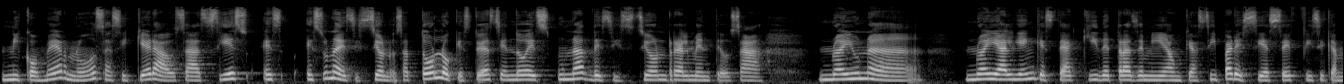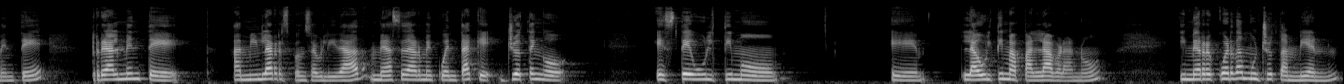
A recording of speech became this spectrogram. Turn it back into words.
ni comer, ¿no? O sea, siquiera, o sea, sí es, es, es una decisión, o sea, todo lo que estoy haciendo es una decisión realmente, o sea, no hay una, no hay alguien que esté aquí detrás de mí, aunque así pareciese físicamente, realmente a mí la responsabilidad me hace darme cuenta que yo tengo este último, eh, la última palabra, ¿no? Y me recuerda mucho también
